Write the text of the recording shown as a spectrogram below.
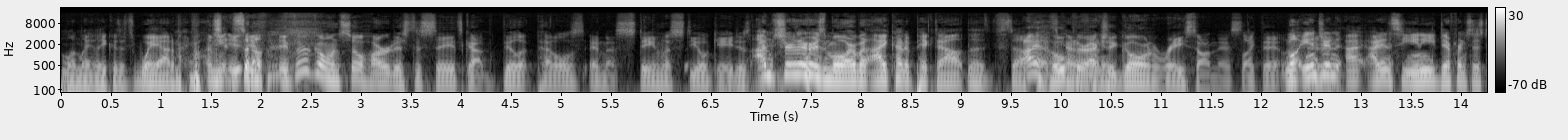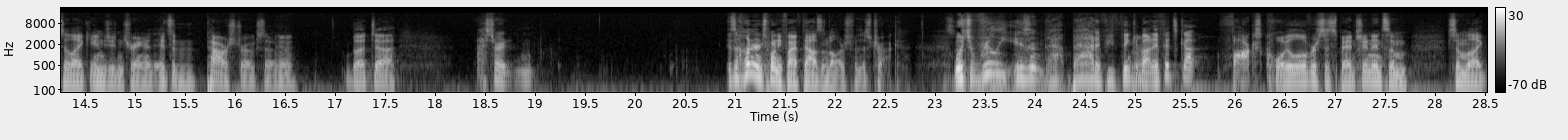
one lately because it's way out of my budget. I mean, if, so if, if they're going so hard as to say it's got billet pedals and the stainless steel gauges, I'm sure there is more, but I kind of picked out the stuff. I hope they're funny. actually going race on this. Like that. Well, like they're- engine, I, I didn't see any differences to like engine trans. It's a Mm-hmm. power stroke, so. Yeah. But uh, I started. It's one hundred twenty-five thousand dollars for this truck, which really isn't that bad if you think about it. If it's got Fox coilover suspension and some some like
